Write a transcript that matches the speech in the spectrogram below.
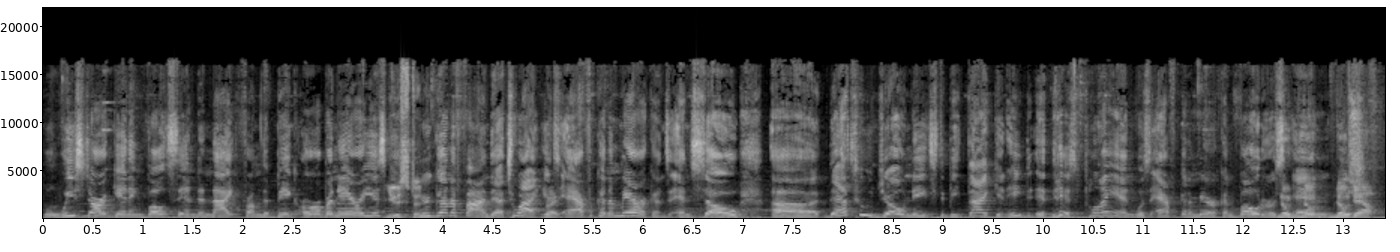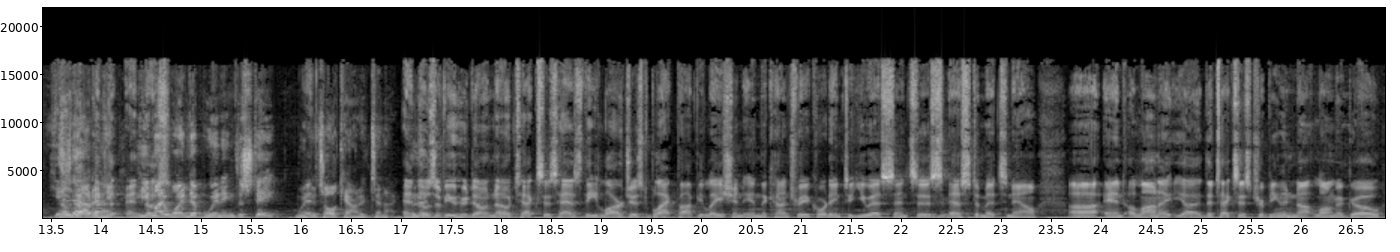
When we start getting votes in tonight from the big urban areas, Houston. you're going to find that's right. It's Right. African Americans, and so uh, that's who Joe needs to be thanking. He his plan was African American voters. No, no, and no we doubt, no doubt, and he, And he those- might wind up winning the state when it's all counted tonight. And those of you who don't know, Texas has the largest black population in the country, according to U.S. Census estimates now. Uh, and Alana, uh, the Texas Tribune, not long ago,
